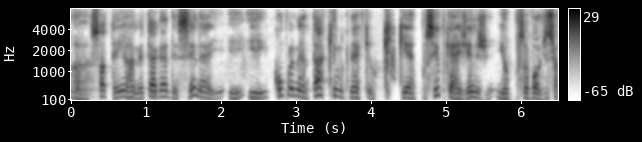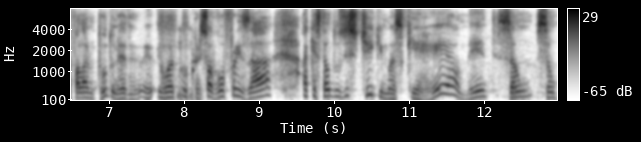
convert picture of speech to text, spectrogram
ah, só tenho realmente a agradecer, né, e, e complementar aquilo né, que, que, é possível, porque a Regine e o professor Valdir já falaram tudo, né, eu, eu só vou frisar a questão dos estigmas que realmente são, são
